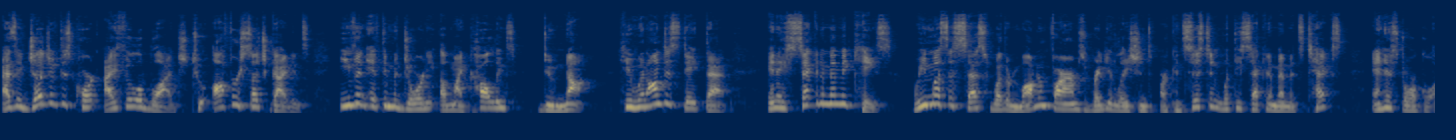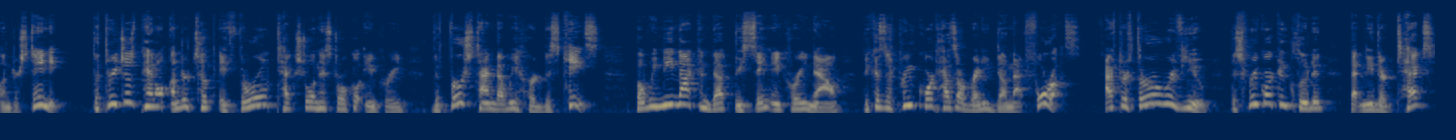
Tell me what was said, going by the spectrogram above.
As a judge of this court, I feel obliged to offer such guidance, even if the majority of my colleagues do not. He went on to state that in a Second Amendment case, we must assess whether modern firearms regulations are consistent with the Second Amendment's text and historical understanding. The three judge panel undertook a thorough textual and historical inquiry the first time that we heard this case, but we need not conduct the same inquiry now because the Supreme Court has already done that for us. After thorough review, the Supreme Court concluded that neither text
